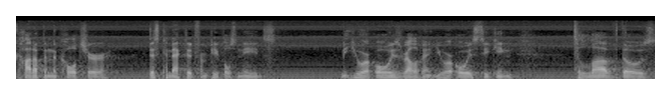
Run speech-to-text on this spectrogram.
caught up in the culture, disconnected from people's needs. You are always relevant. You are always seeking to love those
